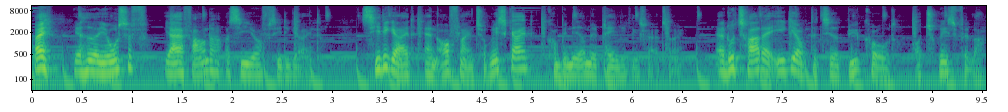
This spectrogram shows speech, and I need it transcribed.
Hej, jeg hedder Josef. Jeg er founder og CEO of CityGuide. CityGuide er en offline turistguide kombineret med planlægningsværktøj. Er du træt af ikke opdateret bykort og turistfælder,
